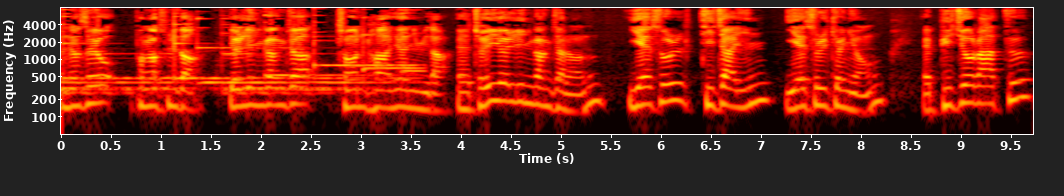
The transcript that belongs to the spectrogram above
안녕하세요. 반갑습니다. 열린 강좌 전하현입니다. 네, 저희 열린 강좌는 예술, 디자인, 예술 경영, 네, visual art,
